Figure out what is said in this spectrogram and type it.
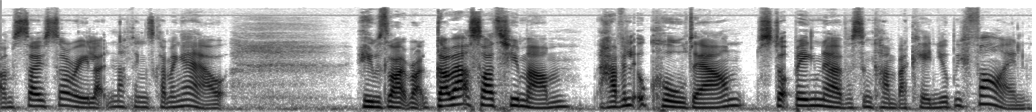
I'm so sorry, like nothing's coming out he was like, right, go outside to your mum, have a little cool down, stop being nervous and come back in. You'll be fine.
